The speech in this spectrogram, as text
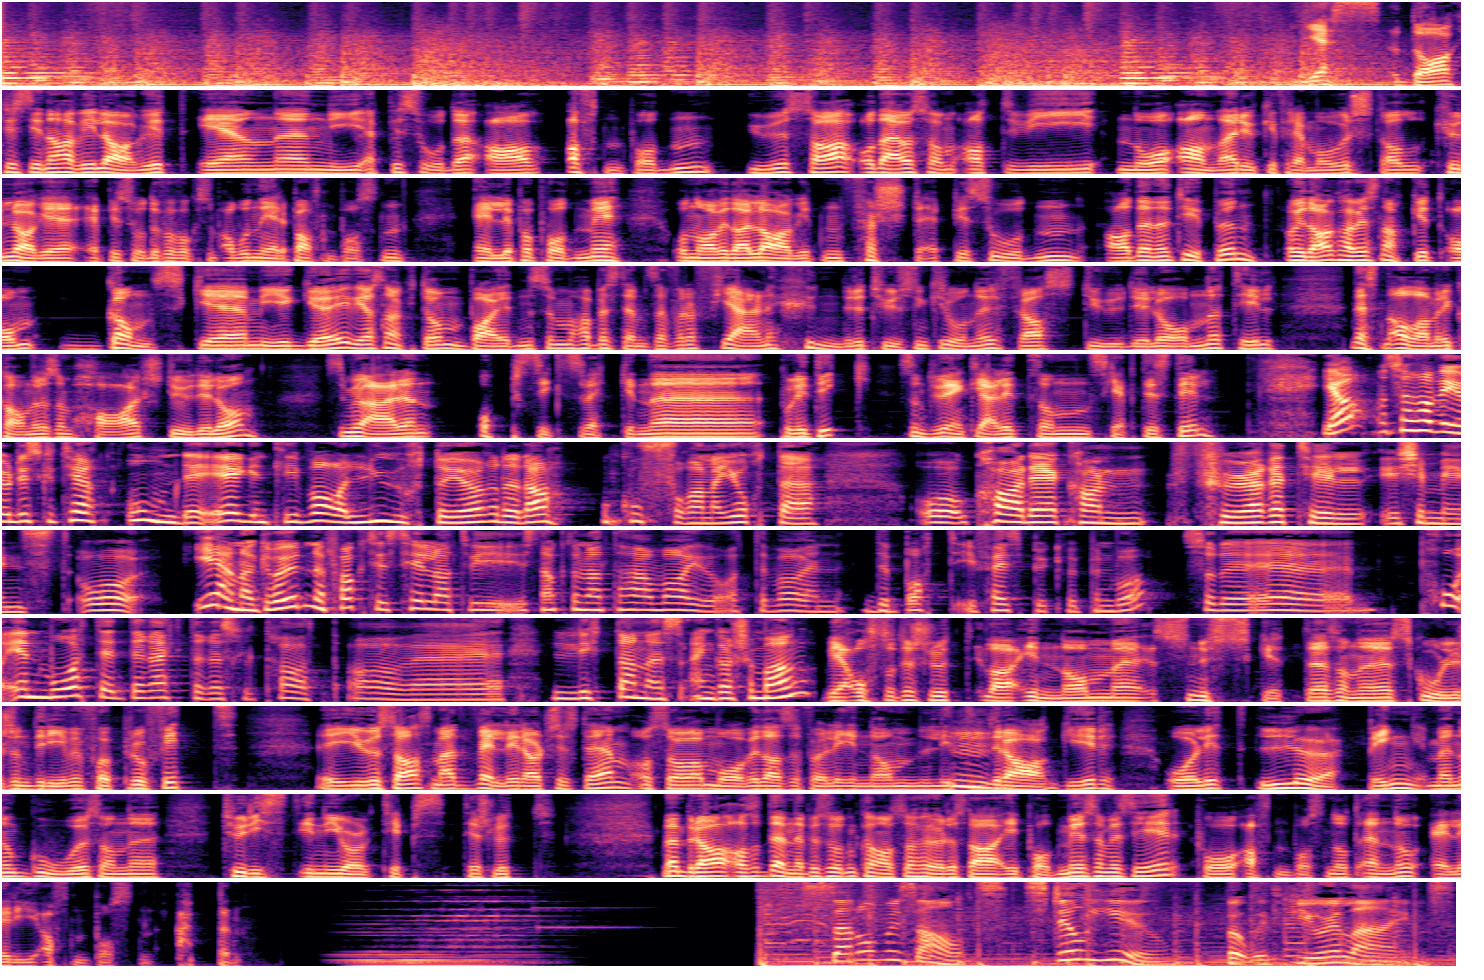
Thank you. Yes, da Kristina, har vi laget en eh, ny episode av Aftenpodden USA. Og det er jo sånn at vi nå annenhver uke fremover skal kun lage episoder for folk som abonnerer på Aftenposten eller på Podme. Og nå har vi da laget den første episoden av denne typen. Og i dag har vi snakket om ganske mye gøy. Vi har snakket om Biden som har bestemt seg for å fjerne 100 000 kroner fra studielånene til nesten alle amerikanere som har studielån. Som jo er en oppsiktsvekkende politikk som du egentlig er litt sånn skeptisk til. Ja, og så har vi jo diskutert om det egentlig var lurt å gjøre det, da. Og hvorfor han har gjort det. Og hva det kan føre til, ikke minst. Og en av grunnene faktisk til at vi snakket om dette her, var jo at det var en debatt i Facebook-gruppen vår. Så det er på en måte et direkte resultat av eh, lytternes engasjement. Vi er også til slutt da innom eh, snuskete sånne skoler som driver for profitt i USA, som er et veldig rart system. Og så må vi da selvfølgelig innom litt drager og litt løping med noen gode sånne turist i New York-tips til slutt. Men bra, altså denne episoden kan også høres da i Podme, som vi sier, på aftenposten.no eller i Aftenposten-appen. Subtle results, still you, but with fewer lines.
